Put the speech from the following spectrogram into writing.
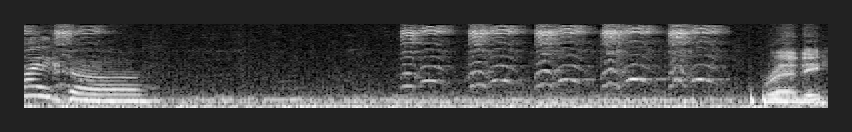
Michael. Ready.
